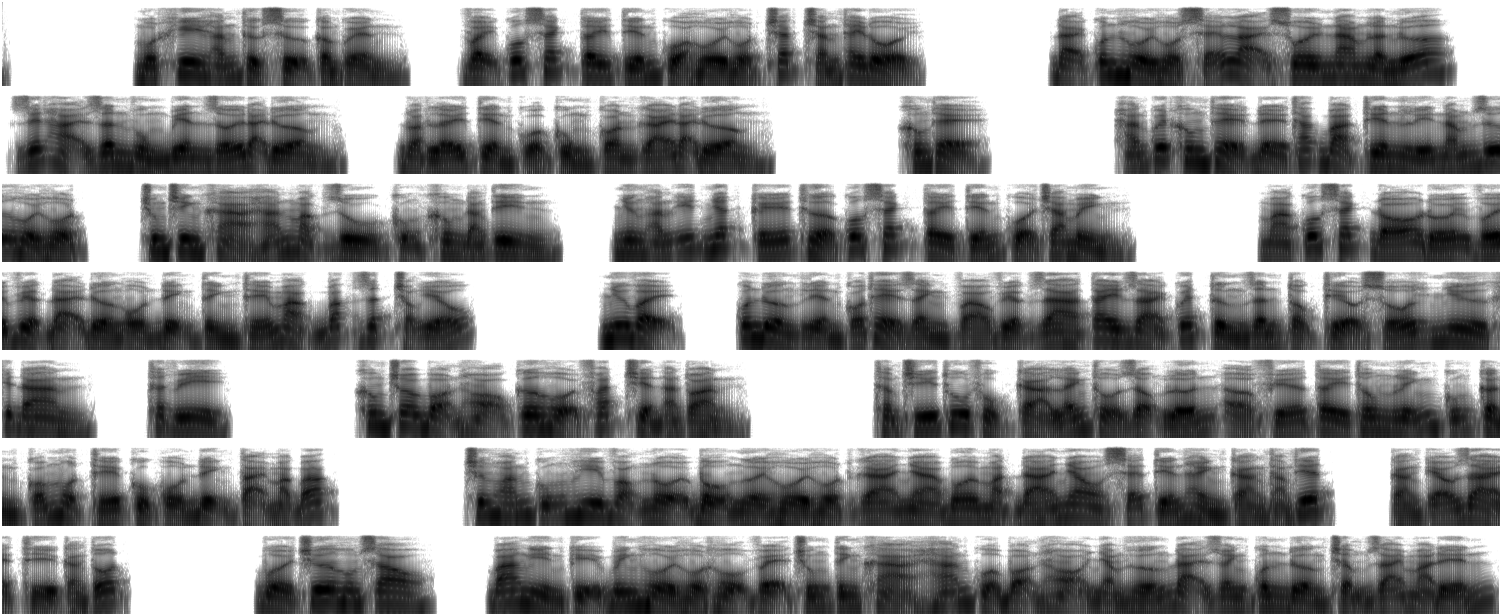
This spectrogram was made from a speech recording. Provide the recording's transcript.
Một khi hắn thực sự cầm quyền, vậy quốc sách Tây Tiến của hồi hột chắc chắn thay đổi. Đại quân hồi hột sẽ lại xuôi nam lần nữa, giết hại dân vùng biên giới đại đường, đoạt lấy tiền của cùng con gái đại đường. Không thể. Hắn quyết không thể để thác bạt thiên lý nắm giữ hồi hột, trung trinh khả hãn mặc dù cũng không đáng tin, nhưng hắn ít nhất kế thừa quốc sách Tây Tiến của cha mình. Mà quốc sách đó đối với việc đại đường ổn định tình thế mạc Bắc rất trọng yếu. Như vậy, quân đường liền có thể dành vào việc ra tay giải quyết từng dân tộc thiểu số như khiết đan, thất vi. Không cho bọn họ cơ hội phát triển an toàn. Thậm chí thu phục cả lãnh thổ rộng lớn ở phía Tây Thông lĩnh cũng cần có một thế cục ổn định tại Mạc Bắc. Trương Hoán cũng hy vọng nội bộ người hồi hột gà nhà bôi mặt đá nhau sẽ tiến hành càng thảm thiết, càng kéo dài thì càng tốt. Buổi trưa hôm sau, 3.000 kỵ binh hồi hột hộ vệ trung tinh khả hãn của bọn họ nhằm hướng đại doanh quân đường chậm rãi mà đến.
